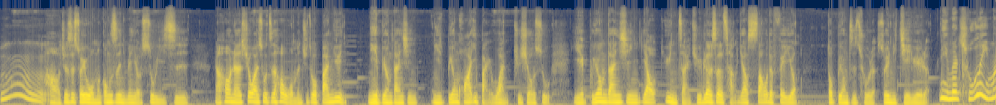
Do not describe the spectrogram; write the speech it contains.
嗯，好，就是所以我们公司里面有树艺师，然后呢，修完树之后，我们去做搬运，你也不用担心，你不用花一百万去修树，也不用担心要运载去垃圾场要烧的费用，都不用支出了，所以你节约了。你们处理吗？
